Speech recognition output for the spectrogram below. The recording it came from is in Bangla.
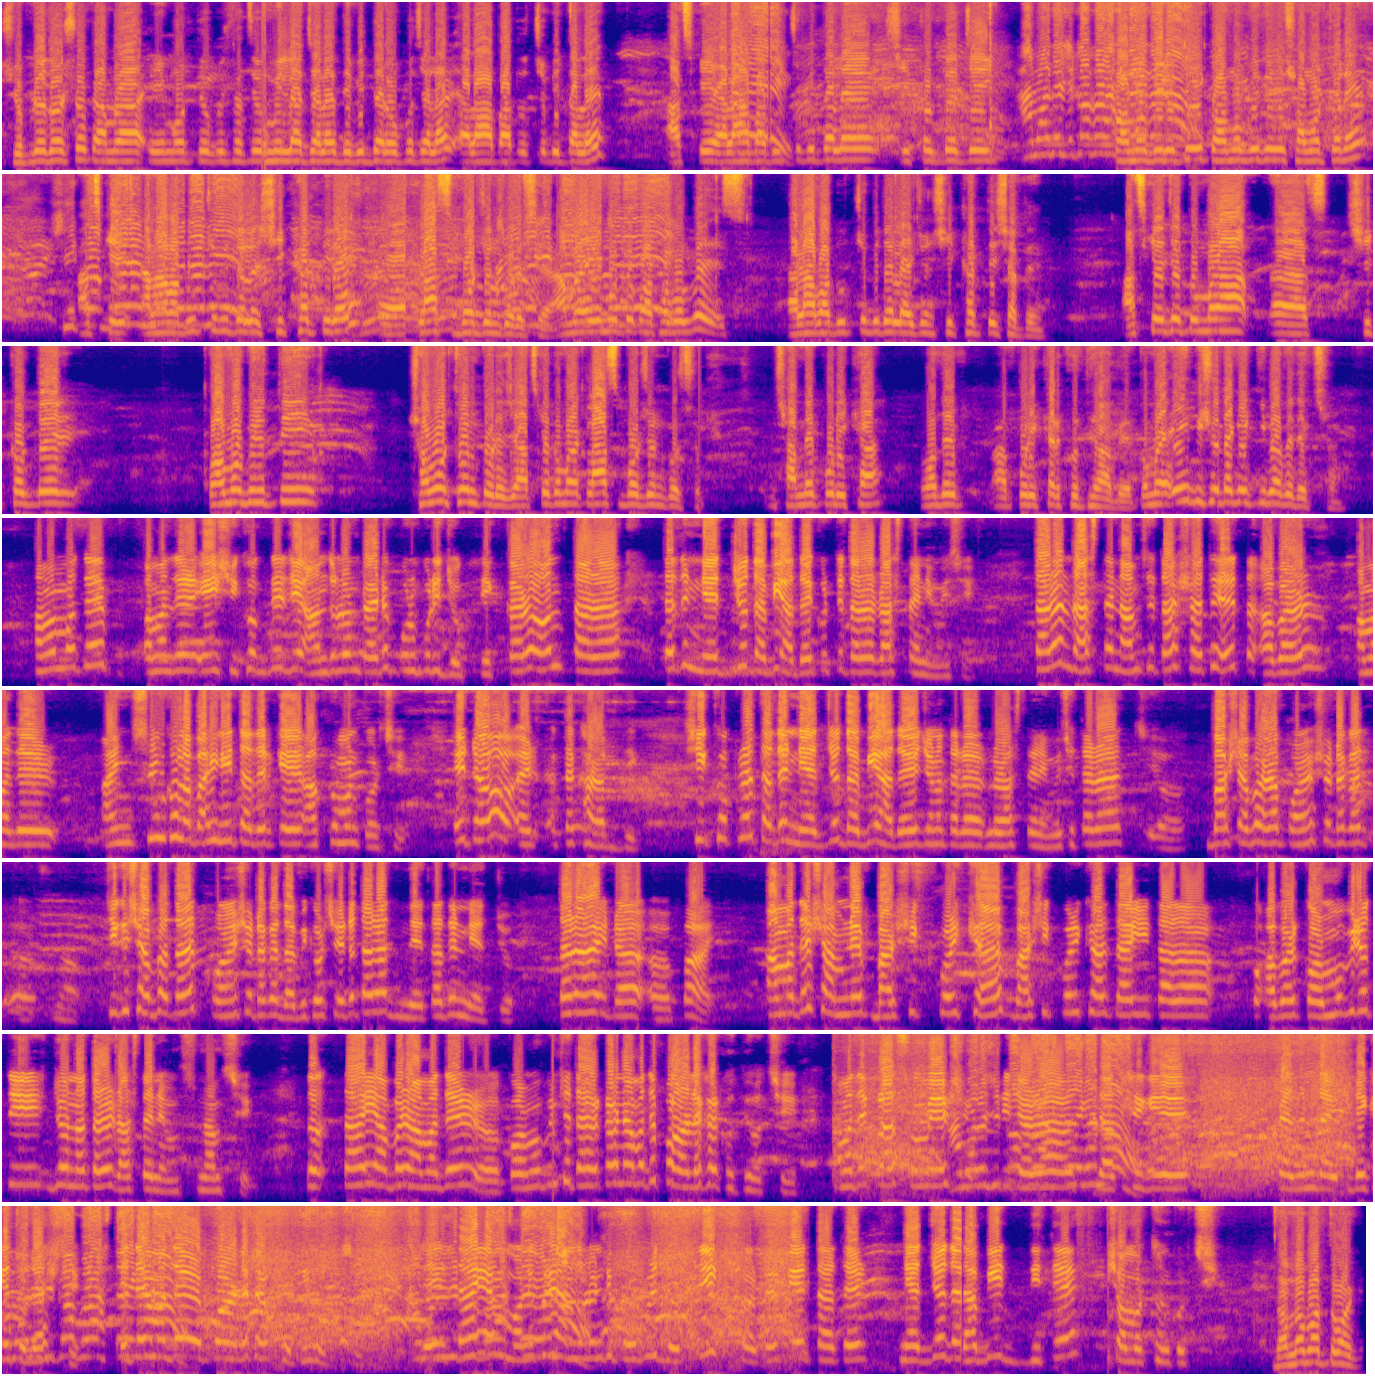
সুপ্রিয় দর্শক আমরা এই মুহূর্তে উপস্থিত আছি কুমিল্লা জেলার দেবিদ্বার উপজেলার এলাহাবাদ উচ্চ বিদ্যালয়ে। আজকে এলাহাবাদ উচ্চ বিদ্যালয়ে শিক্ষকদের যেই কর্মবিরতি কর্মবিরতি সমর্থনে আজকে এলাহাবাদ উচ্চ বিদ্যালয়ের শিক্ষার্থীরাও ক্লাস বর্জন করেছে। আমরা এই মুহূর্তে কথা বলব এলাহাবাদ উচ্চ বিদ্যালয়ের একজন শিক্ষার্থীর সাথে। আজকে যে তোমরা আহ, শিক্ষকদের কর্মবিরতি সমর্থন করে যে আজকে তোমরা ক্লাস বর্জন করছ। সামনে পরীক্ষা তোমাদের পরীক্ষার ক্ষতি হবে। তোমরা এই বিষয়টাকে কীভাবে দেখছ? আমার মতে আমাদের এই শিক্ষকদের যে আন্দোলনটা, এটা পুরোপুরি যৌক্তিক। কারণ তারা তাদের ন্যায্য দাবি আদায় করতে তারা রাস্তায় নেমেছে। তারা রাস্তায় নামছে, তার সাথে আবার আমাদের আইন শৃঙ্খলা বাহিনী তাদেরকে আক্রমণ করছে। এটাও একটা খারাপ দিক। শিক্ষকরা তাদের ন্যায্য দাবি আদায়ের জন্য তারা রাস্তায় নেমেছে। তারা বাসা ভাড়া পনেরোশো টাকা চিকিৎসা ভাতা পনেরোশো টাকা দাবি করছে। এটা তারা তাদের ন্যায্য। তারা এটা পায়। আমাদের সামনে বার্ষিক পরীক্ষা বার্ষিক পরীক্ষা তাই তারা আবার কর্মবিরতির জন্য তারা রাস্তায় নামছে। তো তাই আবার আমাদের কর্মবিরতি তার কারণে আমাদের পড়ালেখার ক্ষতি হচ্ছে। আমাদের ক্লাসরুমে টিচাররা যাচ্ছে গিয়ে প্রেজেন্ট ডেকে চলে আসছে। এতে আমাদের পড়ালেখার ক্ষতি হচ্ছে। তাই আমি মনে করি আন্দোলনটি পুরোপুরি যৌক্তিক। সরকারকে তাদের ন্যায্য দাবি দিতে সমর্থন করছি। ধন্যবাদ তোমাকে।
